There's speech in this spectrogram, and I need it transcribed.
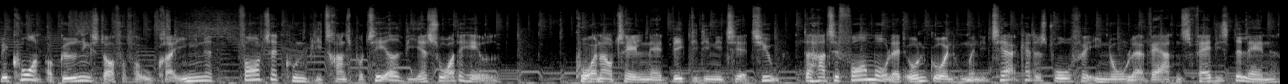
vil korn og gødningsstoffer fra Ukraine fortsat kunne blive transporteret via Sortehavet. Kornaftalen er et vigtigt initiativ, der har til formål at undgå en humanitær katastrofe i nogle af verdens fattigste lande.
